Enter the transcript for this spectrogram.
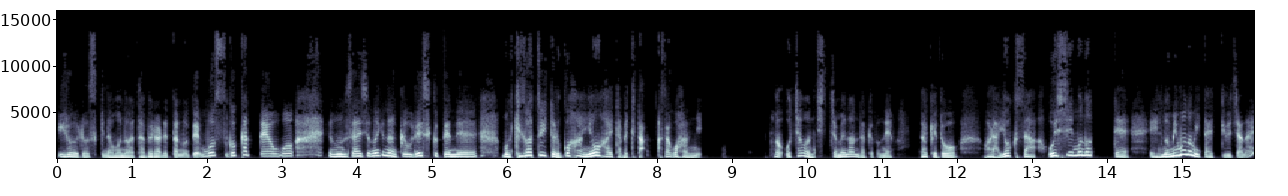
いろいろ好きなものは食べられたので、もうすごかったよ、もう。うん、最初の日なんか嬉しくてね、もう気がついたらご飯4杯食べてた。朝ご飯に。まあ、お茶碗ちっちゃめなんだけどね。だけど、ほら、よくさ、美味しいものって、えー、飲み物みたいって言うじゃない？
